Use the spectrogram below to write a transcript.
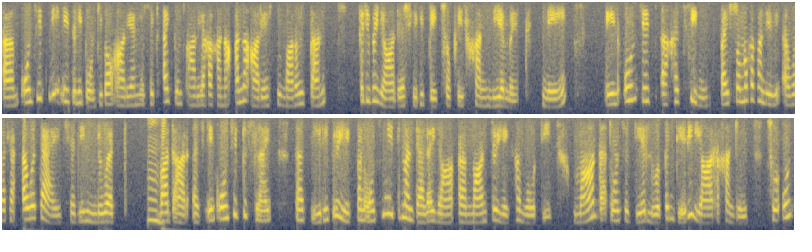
um, ons het nie net in die Bontebal area nie, ons het uit ons area gegaan na ander areas toe waar ons dan vir die bejaardes hierdie bedsokkies gaan neem het, nê? En ons het uh, gesien by sommige van hierdie ouer ouer huise die nood hmm. wat daar is en ons het besluit dat hierdie projek van ons nie net Mandela ja uh, maand projek gaan word nie, maar dat ons dit deurlopend deur die jare gaan doen. So ons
